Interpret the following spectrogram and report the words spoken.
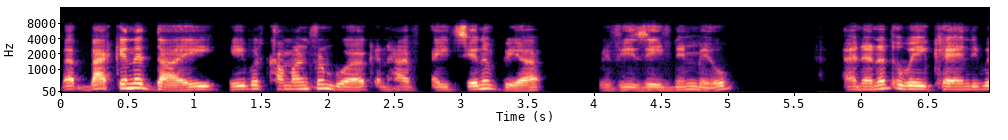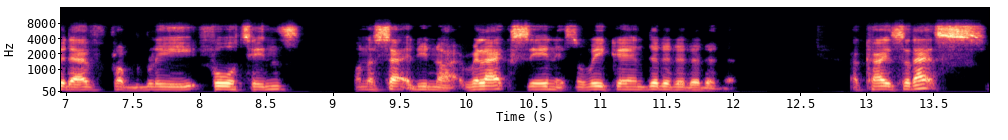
But back in the day, he would come home from work and have a tin of beer with his evening meal. And then at the weekend, he would have probably four tins on a Saturday night, relaxing. It's a weekend. Da, da, da, da, da. Okay, so that's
